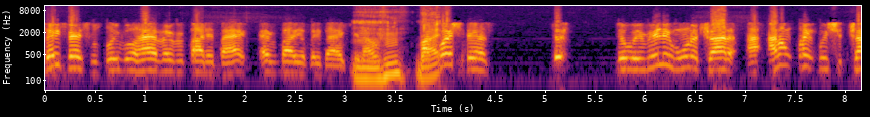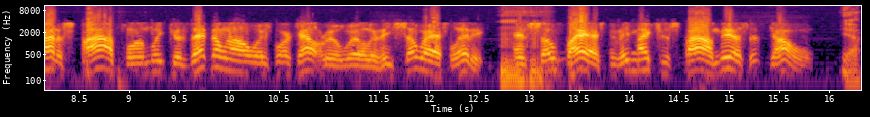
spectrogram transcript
defensively, we'll have everybody back. Everybody will be back, you know. Mhm, My right. question is, do we really want to try to? I, I don't think we should try to spy Plumlee because that don't always work out real well. And he's so athletic and Mm-hmm. so fast. If he makes a spy miss, it's gone. Yeah.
